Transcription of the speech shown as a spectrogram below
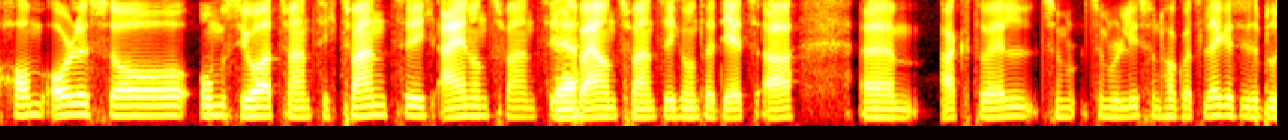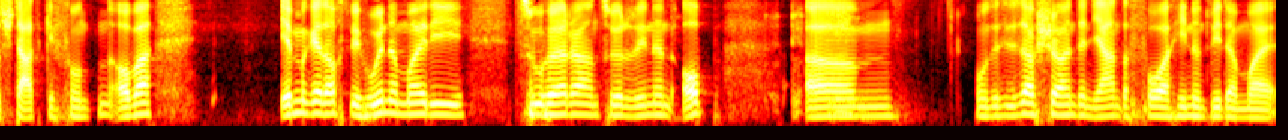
haben alle so ums Jahr 2020, 21, Ja. 22 und halt jetzt auch ähm, aktuell zum, zum Release von Hogwarts Legacy ist ein bisschen stattgefunden. Aber ich habe mir gedacht, wir holen einmal die Zuhörer und Zuhörerinnen ab. Ähm, und es ist auch schon in den Jahren davor hin und wieder mal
